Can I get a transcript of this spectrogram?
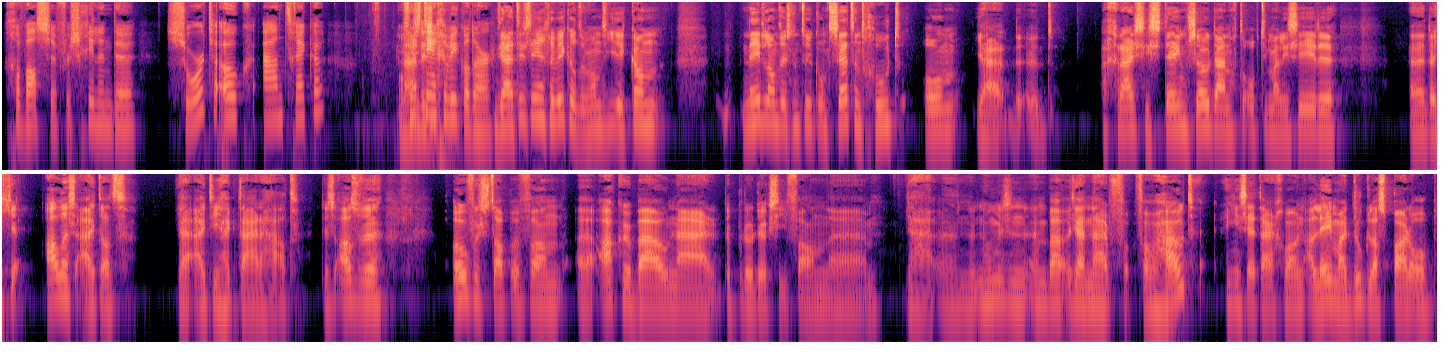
gewassen, verschillende soorten ook aantrekken? Of nou, is het ingewikkelder? Ja, het is ingewikkelder. Want je kan. Nederland is natuurlijk ontzettend goed om ja, de, het agrarisch systeem zodanig te optimaliseren. Uh, dat je alles uit dat ja, uit die hectare haalt. Dus als we overstappen van uh, akkerbouw naar de productie van, uh, ja, noem eens een, een bouw, ja, naar voor, hout. En je zet daar gewoon alleen maar Douglas-par op.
